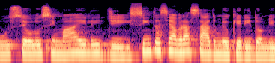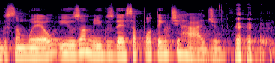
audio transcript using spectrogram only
O seu Lucimar, ele diz: Sinta-se abraçado, meu querido amigo Samuel e os amigos dessa potente rádio.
